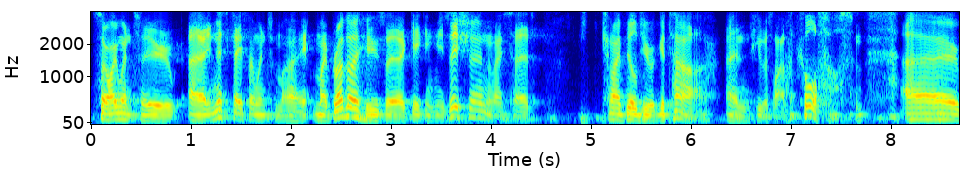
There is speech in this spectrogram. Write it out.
So I went to, uh, in this case, I went to my, my brother, who's a gigging musician, and I said, can I build you a guitar? And he was like, of course, awesome. Uh,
